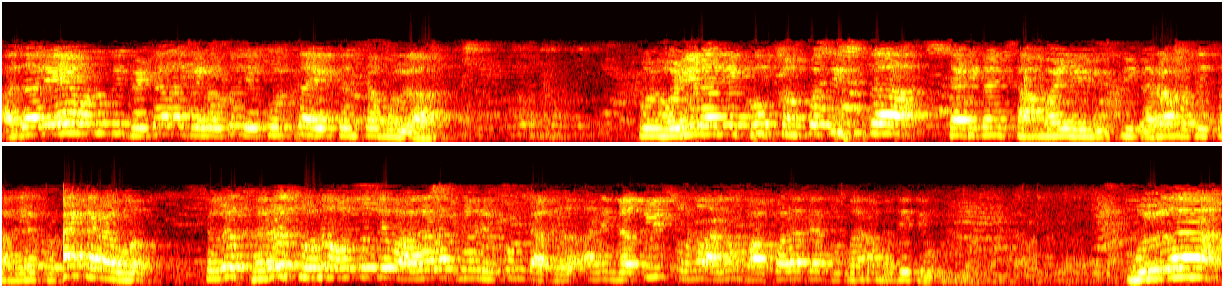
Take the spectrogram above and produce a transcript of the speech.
आजारी आहे म्हणून मी भेटायला गेलो होतो. एकुलता एक त्यांचा मुलगा. पण वडिलांनी खूप संपत्ती सुद्धा त्या ठिकाणी सांभाळलेली होती घरामध्ये चांगल्या प्रकारे काय करावं? सगळं खरं सोनं होतं ते बाजारात घेऊन विकून टाकलं आणि नकली सोनं आणून बापाला त्या दुकानामध्ये ठेवून मुलगा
